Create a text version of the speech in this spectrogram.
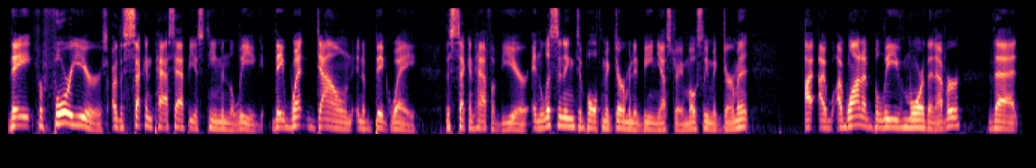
they for four years are the second pass happiest team in the league. They went down in a big way the second half of the year. And listening to both McDermott and Beane yesterday, mostly McDermott, I I, I want to believe more than ever that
